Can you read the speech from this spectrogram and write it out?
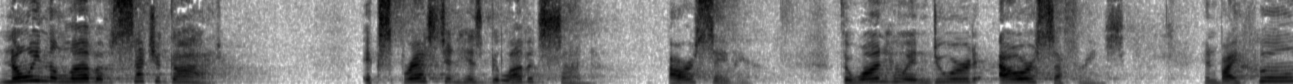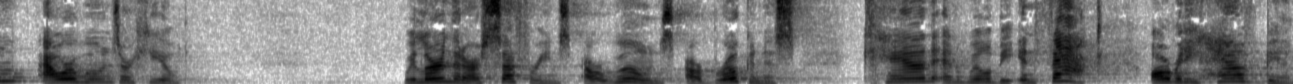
Knowing the love of such a God expressed in his beloved Son, our Savior, the one who endured our sufferings and by whom our wounds are healed. We learn that our sufferings, our wounds, our brokenness can and will be, in fact, already have been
